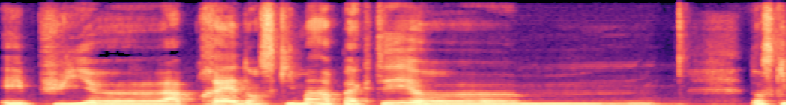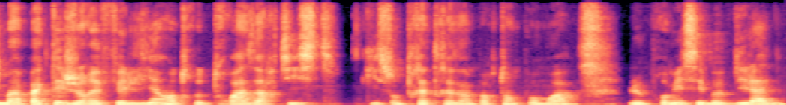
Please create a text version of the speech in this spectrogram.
Et puis euh, après dans ce qui m'a impacté euh, dans ce qui m'a impacté j'aurais fait le lien entre trois artistes qui sont très très importants pour moi. Le premier c'est Bob Dylan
